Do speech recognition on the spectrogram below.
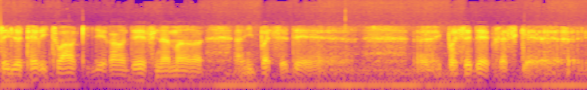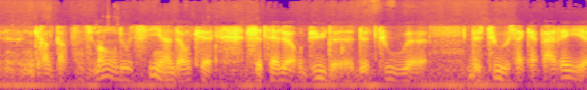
c'est le territoire qui les rendait finalement. Ils possédaient, euh, ils possédaient presque euh, une grande partie du monde aussi. Donc euh, c'était leur but de, tout, de tout s'accaparer.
